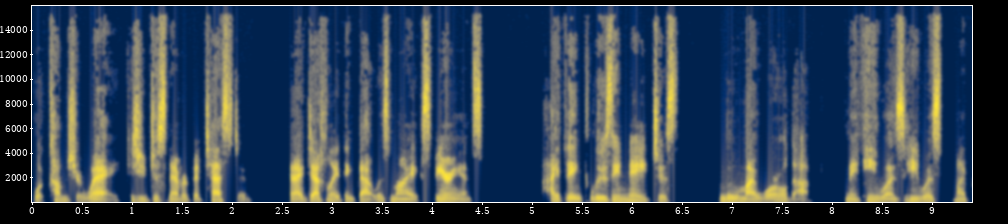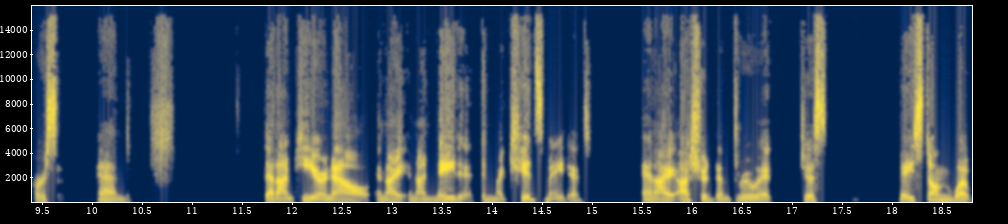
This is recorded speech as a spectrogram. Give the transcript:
what comes your way because you've just never been tested. And I definitely think that was my experience. I think losing Nate just blew my world up. I mean, he was, he was my person and that I'm here now and I, and I made it and my kids made it and I ushered them through it just based on what,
